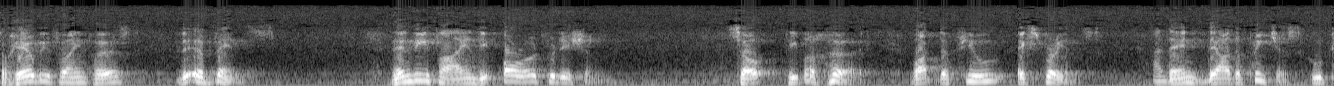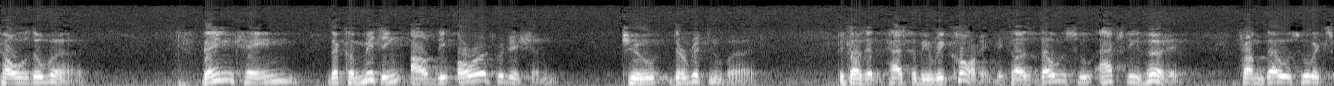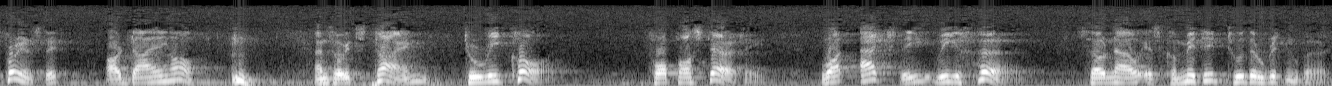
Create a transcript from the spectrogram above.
So here we find first the events. Then we find the oral tradition. So people heard what the few experienced. And then there are the preachers who told the word. Then came the committing of the oral tradition to the written word. Because it has to be recorded. Because those who actually heard it from those who experienced it are dying off. and so it's time to record for posterity what actually we heard. So now it's committed to the written word.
